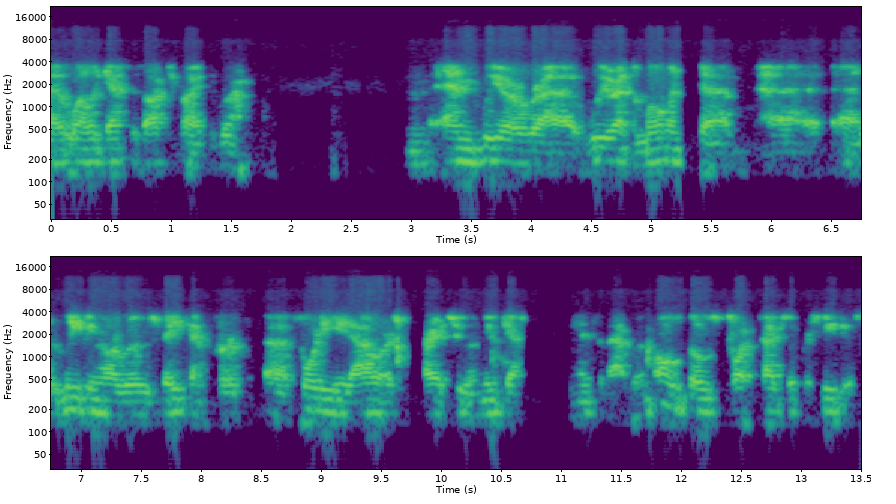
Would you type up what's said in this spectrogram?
uh, while a guest is occupied the room. And we are uh, we are at the moment uh, uh, uh, leaving our rooms vacant for 48 hours prior to a new guest into that room. All those types of procedures.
